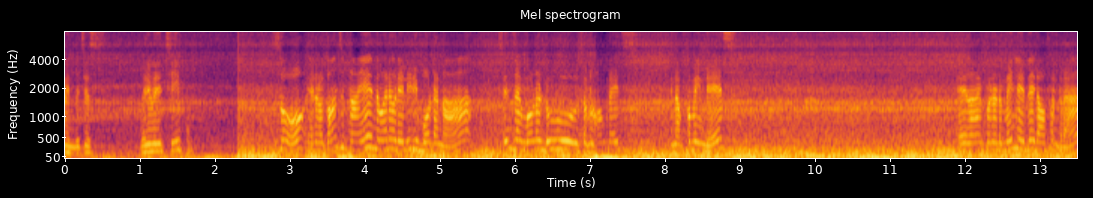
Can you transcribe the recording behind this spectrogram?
mean which is very very cheap so என்னோடய கான்செப்ட் நான் ஏன் இந்த மாதிரி ஒரு எல்இடி போட்டேன்னா since I'm going to some long rides in upcoming days நான் இப்போ என்னோட மெயின் லைட் ஆஃப் பண்ணுறேன்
